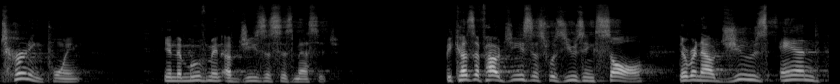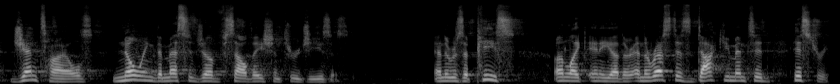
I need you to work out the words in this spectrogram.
turning point in the movement of Jesus' message. Because of how Jesus was using Saul, there were now Jews and Gentiles knowing the message of salvation through Jesus. And there was a peace unlike any other. And the rest is documented history.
